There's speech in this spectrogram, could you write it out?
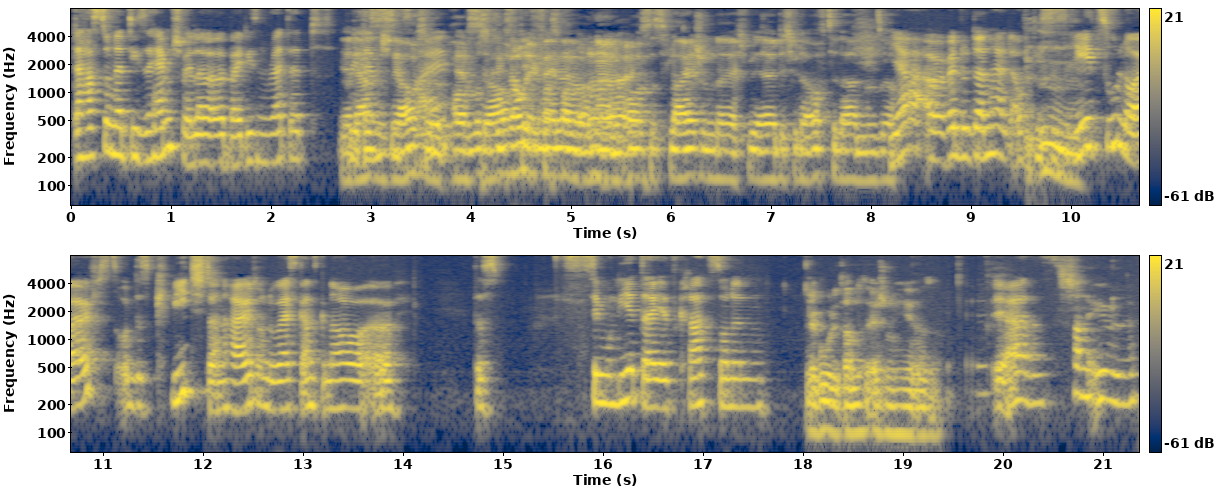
da hast du nicht diese Hemmschwelle bei diesen Red Dead Ja, da ist es ja auch so, du brauchst musst ja kriegst auch auch die Fälle von, und Ja, brauchst das Fleisch, um äh, dich wieder aufzuladen und so. Ja, aber wenn du dann halt auf dieses Reh zuläufst und es quietscht dann halt und du weißt ganz genau, äh, das simuliert da jetzt gerade so einen, Ja gut, dann ist er schon hier. Also. ja, das ist schon übel.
